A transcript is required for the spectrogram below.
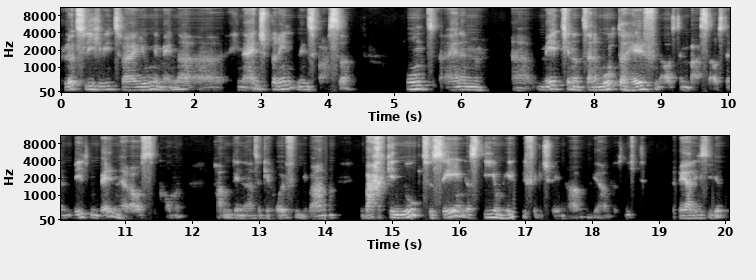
plötzlich, wie zwei junge Männer äh, hineinsprinten ins Wasser und einem äh, Mädchen und seiner Mutter helfen, aus dem Wasser, aus den wilden Wellen herauszukommen, haben denen also geholfen. Die waren wach genug zu sehen, dass die um Hilfe geschrien haben. Wir haben das nicht realisiert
